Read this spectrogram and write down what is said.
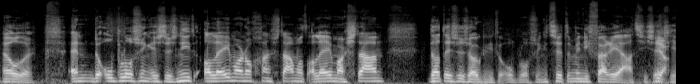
Helder. En de oplossing is dus niet alleen maar nog gaan staan, want alleen maar staan, dat is dus ook niet de oplossing. Het zit hem in die variatie, zeg ja.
